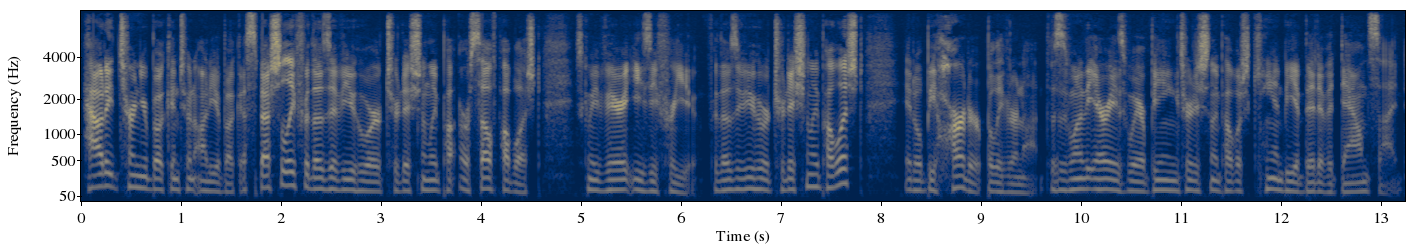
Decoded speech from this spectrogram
how to turn your book into an audiobook, especially for those of you who are traditionally pu- or self-published. It's going to be very easy for you. For those of you who are traditionally published, it'll be harder, believe it or not. This is one of the areas where being traditionally published can be a bit of a downside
